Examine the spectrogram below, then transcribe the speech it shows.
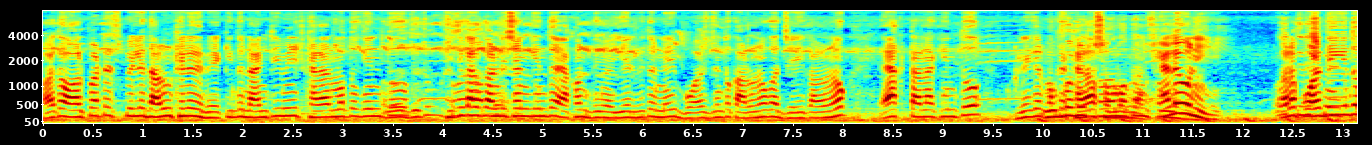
হয়তো অল্প একটা স্পেলে দারুণ খেলে দেবে কিন্তু নাইনটি মিনিট খেলার মতো কিন্তু ফিজিক্যাল কন্ডিশন কিন্তু এখন ইয়ের ভিতর নেই বয়সজনিত কারণ হোক আর যেই কারণ হোক এক টানা কিন্তু গ্রেগের পক্ষে খেলা সম্ভব মতন না। সম্ভব খেলেও না। তারা পরের দিকে কিন্তু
